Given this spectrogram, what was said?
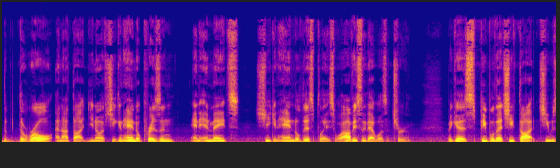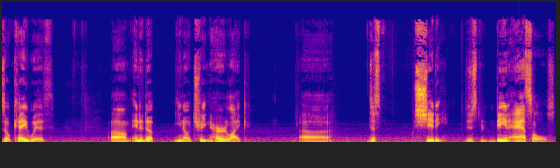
the, the role. And I thought, you know, if she can handle prison and inmates, she can handle this place. Well, obviously that wasn't true because people that she thought she was okay with um, ended up, you know, treating her like uh, just shitty, just being assholes.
